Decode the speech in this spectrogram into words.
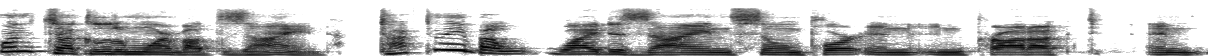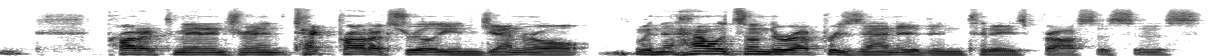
want to talk a little more about design. Talk to me about why design is so important in product and product management, tech products really in general, and how it's underrepresented in today's processes.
